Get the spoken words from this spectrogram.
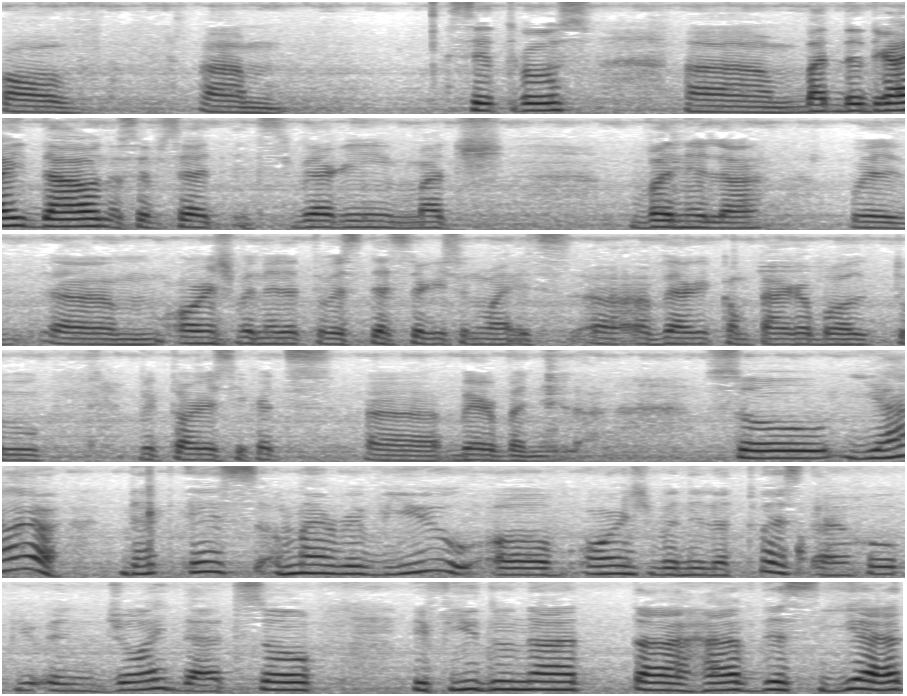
of um, citrus. Um, but the dry down, as I've said, it's very much vanilla with um, orange vanilla twist. That's the reason why it's uh, very comparable to Victoria's Secret's uh, Bare Vanilla. So yeah, that is my review of Orange Vanilla Twist. I hope you enjoyed that. So if you do not uh, have this yet,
